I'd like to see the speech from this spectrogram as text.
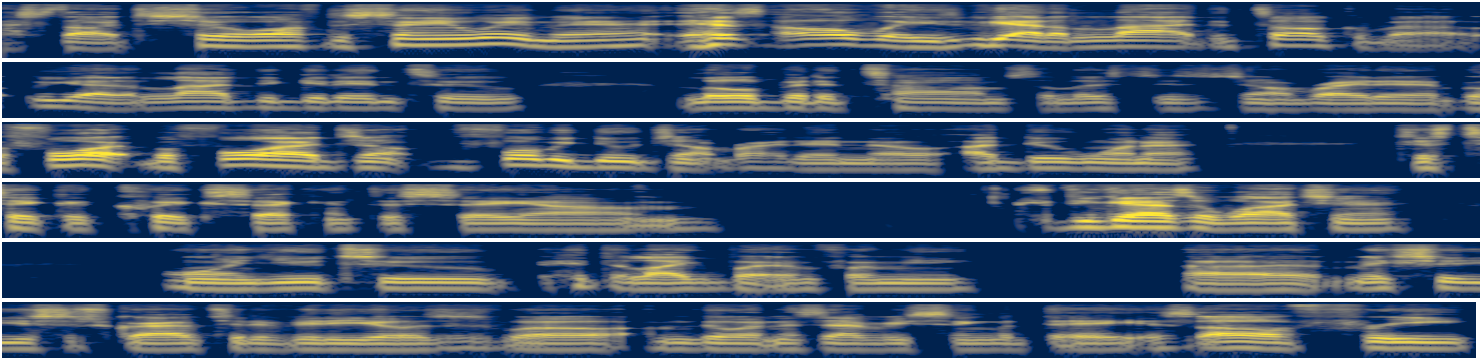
I start to show off the same way, man. As always, we got a lot to talk about. We got a lot to get into, a little bit of time. So let's just jump right in. Before before I jump, before we do jump right in, though, I do want to just take a quick second to say um if you guys are watching on YouTube. Hit the like button for me. Uh, make sure you subscribe to the videos as well. I'm doing this every single day. It's all free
